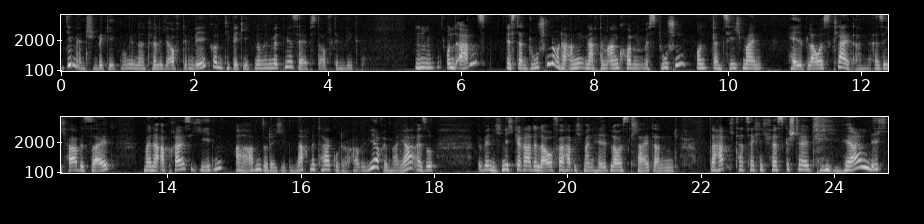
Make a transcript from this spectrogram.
die Menschenbegegnungen natürlich auf dem Weg und die Begegnungen mit mir selbst auf dem Weg. Mhm. Und abends ist dann Duschen oder nach dem Ankommen ist Duschen und dann ziehe ich mein hellblaues Kleid an. Also ich habe seit meiner Abreise jeden Abend oder jeden Nachmittag oder wie auch immer, ja. Also wenn ich nicht gerade laufe, habe ich mein hellblaues Kleid an. Und da habe ich tatsächlich festgestellt, wie herrlich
